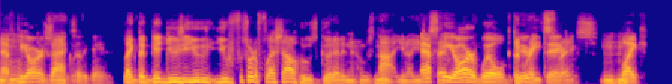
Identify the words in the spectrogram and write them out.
Mhm, FTR exactly. exactly the game. Like the good you you you sort of flesh out who's good at it and who's not. You know, you just said, FTR will the do greats, right? things Mhm, like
